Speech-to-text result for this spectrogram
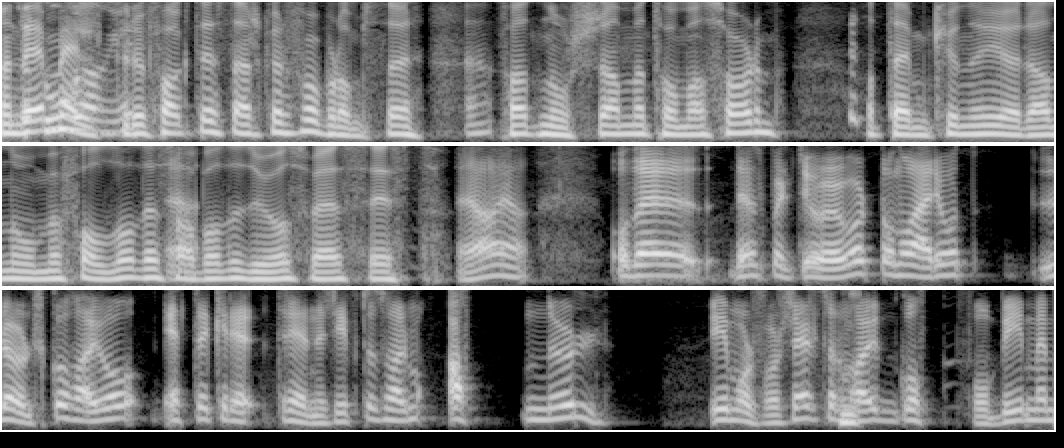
Men det meldte ganger- du faktisk, der skal du få blomster. For at Nordstrand med Thomas Holm, at dem kunne gjøre noe med Follo. Det sa Ja. både du og Sves sist. Ja, ja. Og det, den spilte jo øvert, og nå er det jo at Lørenskog har jo etter kre- trenerskiftet så har de 18-0 i målforskjell, så de har jo gått forbi med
